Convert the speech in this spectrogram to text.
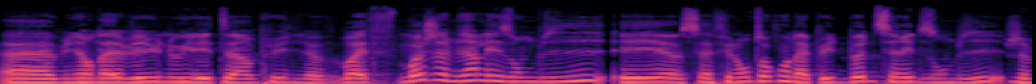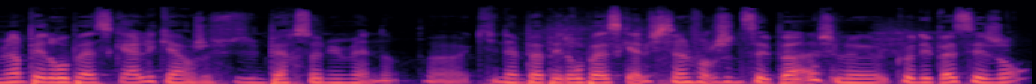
mais il y en avait une où il était un peu in love. Bref, moi j'aime bien les zombies et euh, ça fait longtemps qu'on n'a pas eu une bonne série de zombies. J'aime bien Pedro Pascal car je suis une personne humaine euh, qui n'aime pas Pedro Pascal finalement, je ne sais pas, je ne connais pas ces gens.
